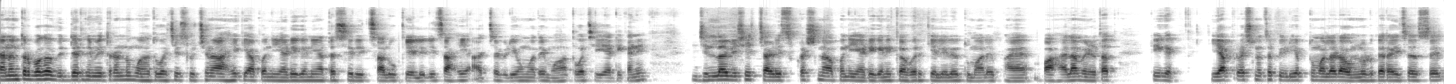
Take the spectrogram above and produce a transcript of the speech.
त्यानंतर बघा विद्यार्थी मित्रांनो महत्त्वाची सूचना आहे की आपण या ठिकाणी आता सिरीज चालू केलेलीच आहे. आजच्या व्हिडिओमध्ये महत्त्वाची या ठिकाणी जिल्हा विशेष चाळीस प्रश्न आपण या ठिकाणी कव्हर केलेले तुम्हाला पाहा पाहायला मिळतात. ठीक आहे. या प्रश्नाचं पी डी एफ तुम्हाला डाउनलोड करायचं असेल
